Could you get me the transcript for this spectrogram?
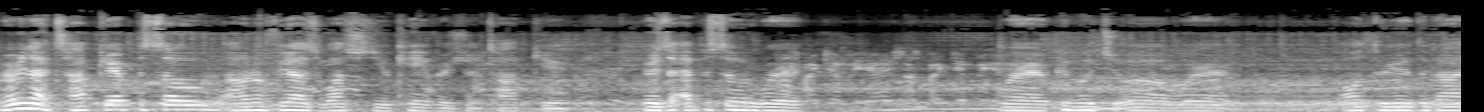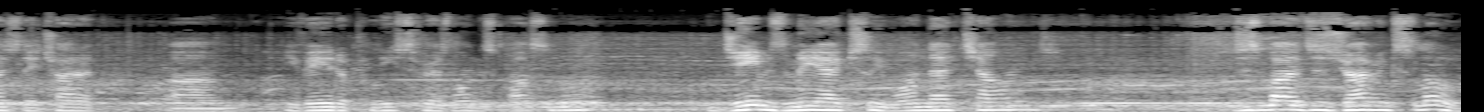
Remember that Top Gear episode? I don't know if you guys watched the UK version of Top Gear. There's an episode where where people uh, where all three of the guys they try to um, evade the police for as long as possible. James May actually won that challenge just by just driving slow.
